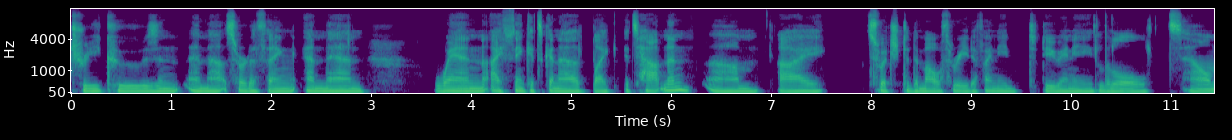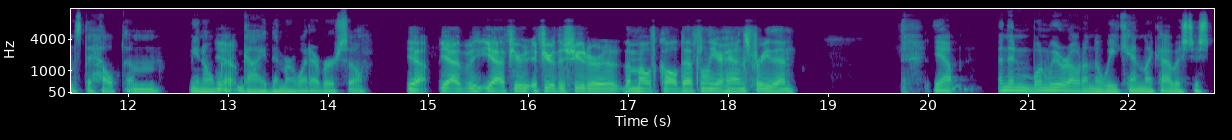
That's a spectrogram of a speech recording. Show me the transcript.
tree coos and and that sort of thing. And then when I think it's gonna like it's happening, um, I switch to the mouth reed if I need to do any little sounds to help them, you know, gu- Yeah. guide them or whatever. So Yeah, yeah, yeah. If you're if you're the shooter, the mouth call definitely your hands free. Then Yeah. And then when we were out on the weekend, like I was just,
